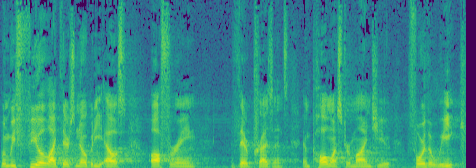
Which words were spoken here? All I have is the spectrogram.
when we feel like there's nobody else offering their presence. And Paul wants to remind you for the weak,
